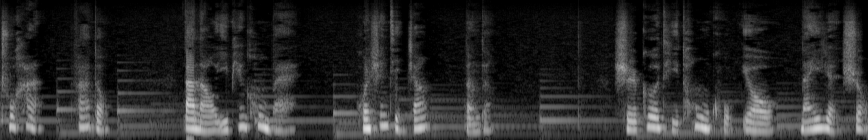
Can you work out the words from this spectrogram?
出汗、发抖。大脑一片空白，浑身紧张等等，使个体痛苦又难以忍受。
